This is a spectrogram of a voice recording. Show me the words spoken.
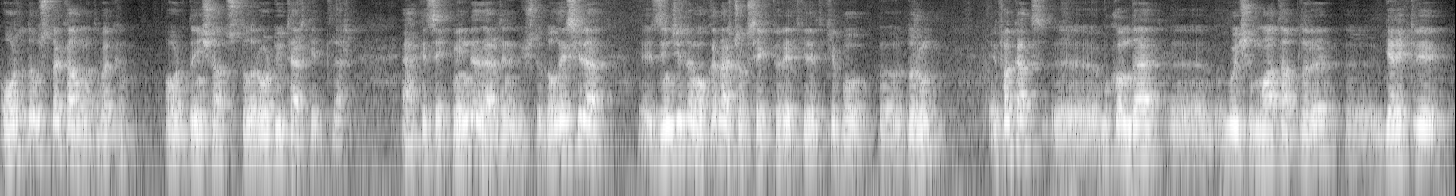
Orada da usta kalmadı bakın. Orada da inşaat ustaları orduyu terk ettiler. Herkes ekmeğin de derdine düştü. Dolayısıyla e, zincirleme o kadar çok sektörü etkiledi ki bu e, durum. E, fakat e, bu konuda e, bu işin muhatapları e, gerekli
